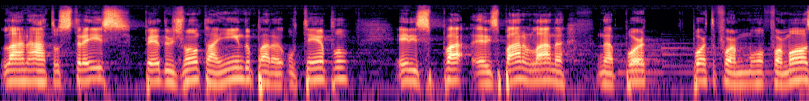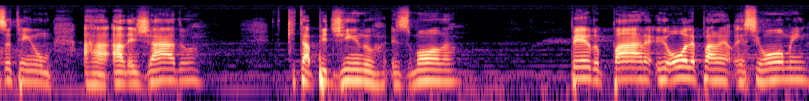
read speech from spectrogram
Lá na Atos 3, Pedro e João estão tá indo para o templo, eles, eles param lá na, na porta Porta Formosa tem um aleijado que está pedindo esmola. Pedro para e olha para esse homem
